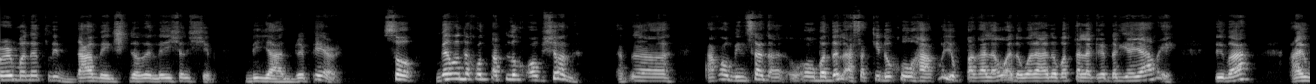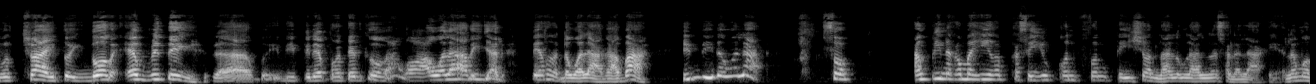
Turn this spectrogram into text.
permanently damage the relationship beyond repair. So, meron akong tatlong option. At uh, ako minsan, uh, o madalas, ang kinukuha ko yung pangalawa na wala naman talaga nangyayari. Di ba? I will try to ignore everything. Uh, hindi pinapretend ko, ah, wala rin yan. Pero nawala nga ba? Hindi nawala. So, ang pinakamahirap kasi yung confrontation, lalong-lalo na sa lalaki. Alam mo,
